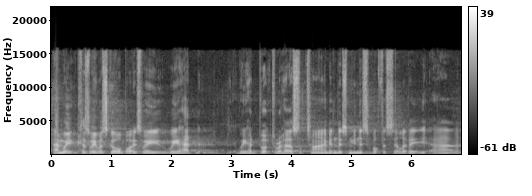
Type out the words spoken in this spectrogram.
and we, because we were schoolboys, we, we, had, we had booked rehearsal time in this municipal facility uh,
